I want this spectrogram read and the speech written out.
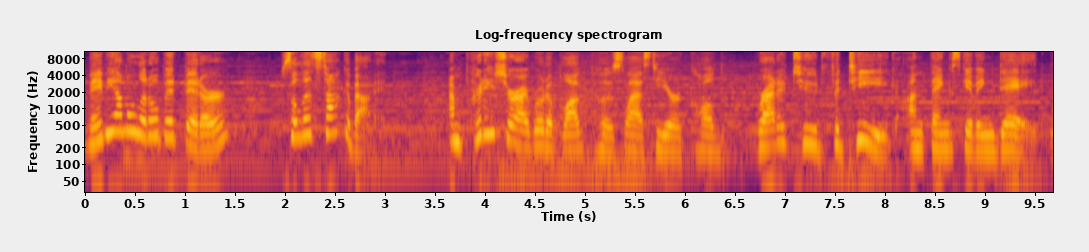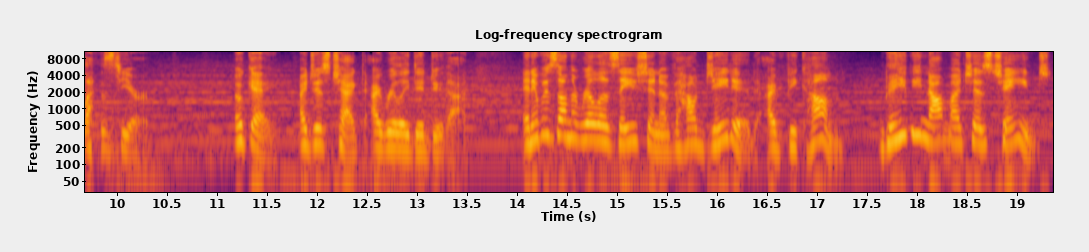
Maybe I'm a little bit bitter, so let's talk about it. I'm pretty sure I wrote a blog post last year called Gratitude Fatigue on Thanksgiving Day last year. Okay, I just checked. I really did do that. And it was on the realization of how jaded I've become. Maybe not much has changed.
